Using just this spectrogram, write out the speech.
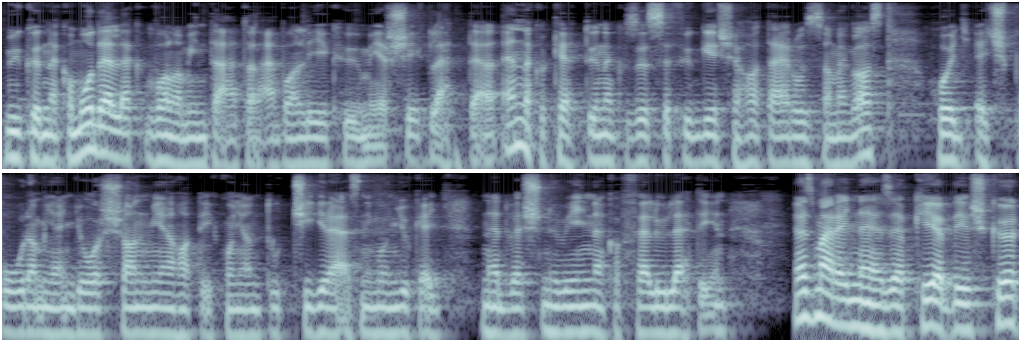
működnek a modellek, valamint általában léghőmérséklettel. Ennek a kettőnek az összefüggése határozza meg azt, hogy egy spóra milyen gyorsan, milyen hatékonyan tud csírázni mondjuk egy nedves növénynek a felületén. Ez már egy nehezebb kérdéskör,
